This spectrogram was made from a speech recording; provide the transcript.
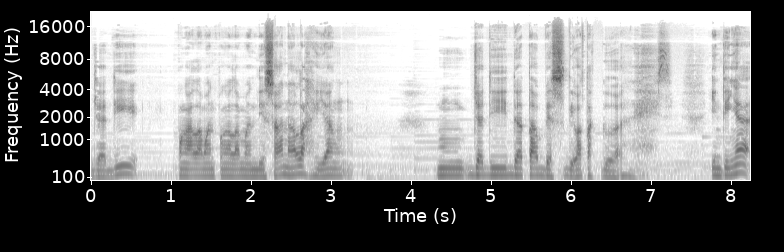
jadi pengalaman-pengalaman di sana lah yang mm, jadi database di otak gue intinya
